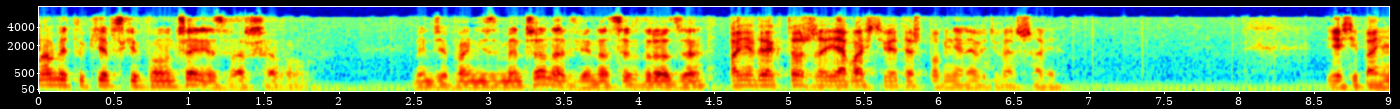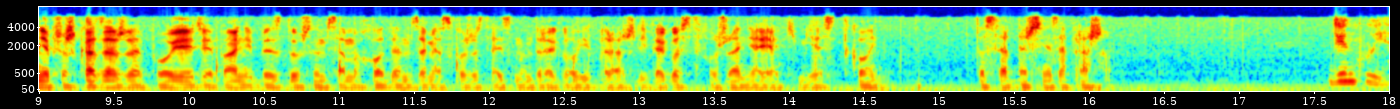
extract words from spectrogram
Mamy tu kiepskie połączenie z Warszawą. Będzie pani zmęczona dwie noce w drodze. Panie dyrektorze, ja właściwie też powinienem być w Warszawie. Jeśli pani nie przeszkadza, że pojedzie pani bezdusznym samochodem zamiast korzystać z mądrego i wrażliwego stworzenia, jakim jest koń, to serdecznie zapraszam. Dziękuję.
